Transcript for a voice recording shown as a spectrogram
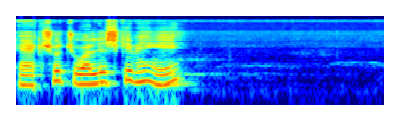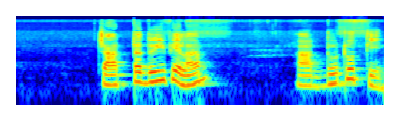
একশো চুয়াল্লিশকে ভেঙে চারটা দুই পেলাম আর দুটো তিন।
